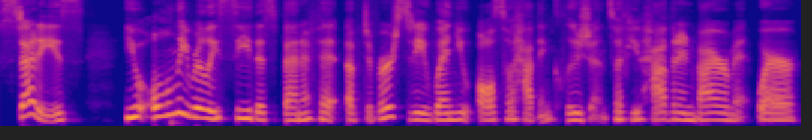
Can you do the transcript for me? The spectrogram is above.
studies, you only really see this benefit of diversity when you also have inclusion. So if you have an environment where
